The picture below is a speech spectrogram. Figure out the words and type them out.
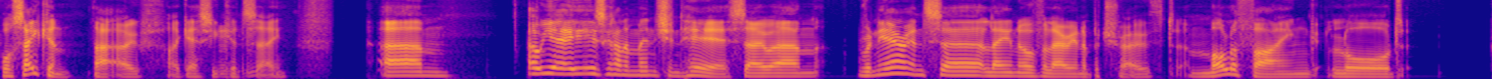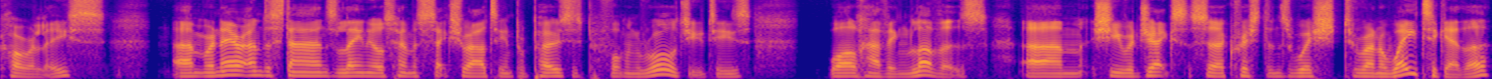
forsaken that oath. I guess you could Mhm. say. Um, oh yeah, it is kind of mentioned here. So um, Rhaenyra and Sir Laenor Velaryon are betrothed, mollifying Lord Corlys. Um, Rhaenyra understands Laenor's homosexuality and proposes performing royal duties while having lovers. Um, she rejects Sir Criston's wish to run away together,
